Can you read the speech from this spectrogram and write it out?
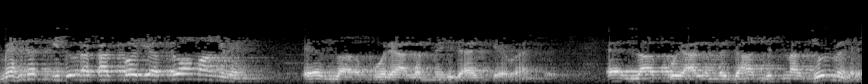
محنت کی دو رکعت پڑی اب دعا مانگ رہے ہیں اے اللہ، پورے عالم میں ہدایت کے بائیں اے اللہ، پورے عالم میں جہاں جتنا ظلم ہے،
